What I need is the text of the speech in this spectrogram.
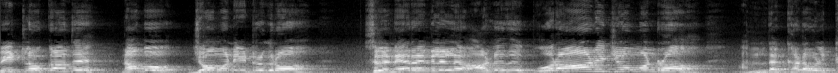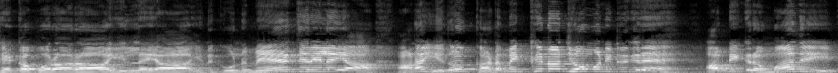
வீட்டில் உட்காந்து நாம் ஜோம் பண்ணிக்கிட்டு இருக்கிறோம். சில நேரங்களில் அழுது போராடி ஜோம் பண்ணுறோம் அந்த கடவுள் கேட்க போறாரா இல்லையா? எனக்கு ஒண்ணுமே தெரியலையா? ஆனா ஏதோ கடமைக்கு நான் ஜெபம் பண்ணிட்டு இருக்கிறேன் அப்படிங்கிற மாதிரி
